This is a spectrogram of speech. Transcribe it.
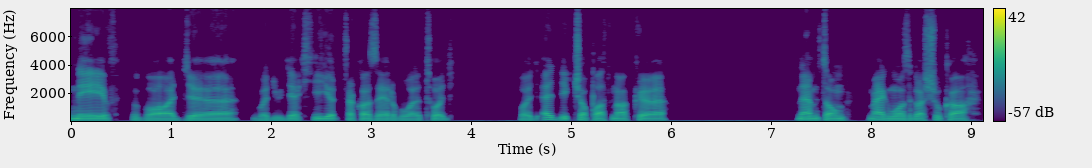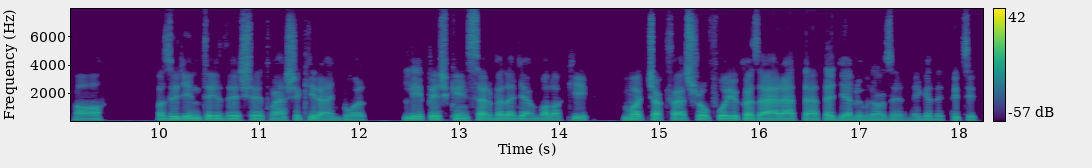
név, vagy, vagy ugye hír csak azért volt, hogy, hogy egyik csapatnak nem tudom, megmozgassuk a, a, az ügyintézését másik irányból, lépéskényszerbe legyen valaki, vagy csak felsrófoljuk az árát, tehát egyelőre azért még ez egy picit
